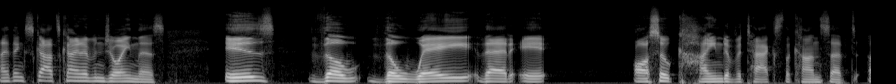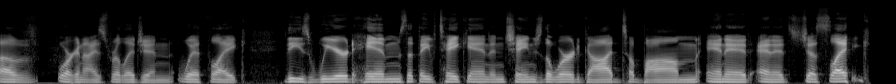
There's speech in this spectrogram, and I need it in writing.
I think Scott's kind of enjoying this. Is the the way that it also kind of attacks the concept of organized religion with like these weird hymns that they've taken and changed the word God to bomb in it, and it's just like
